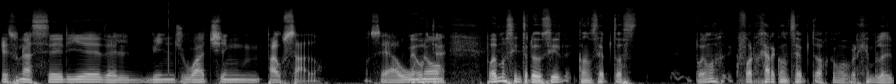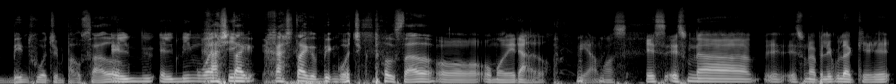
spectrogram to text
es una serie del binge watching pausado. O sea, uno. Podemos introducir conceptos. Podemos forjar conceptos como, por ejemplo, el binge watching pausado. El, el binge watching. Hashtag, binge watching pausado. O, moderado, digamos. es, es, una, es, una película que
